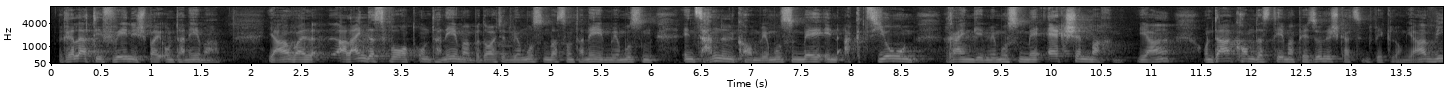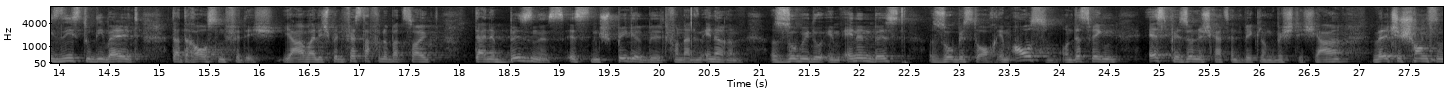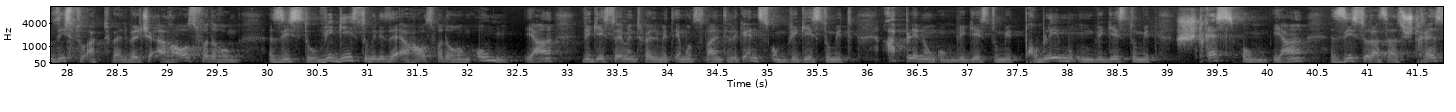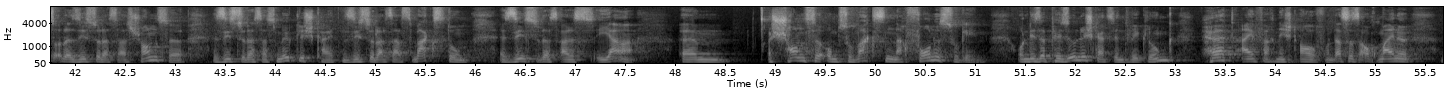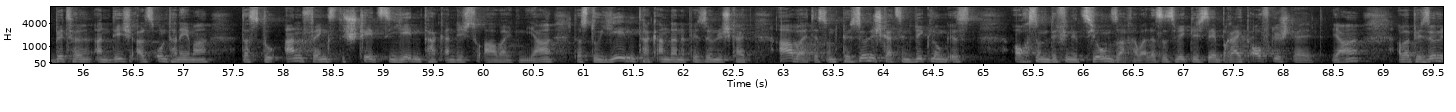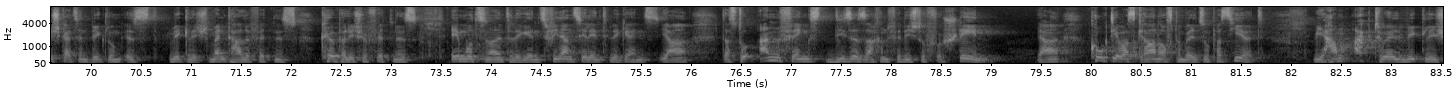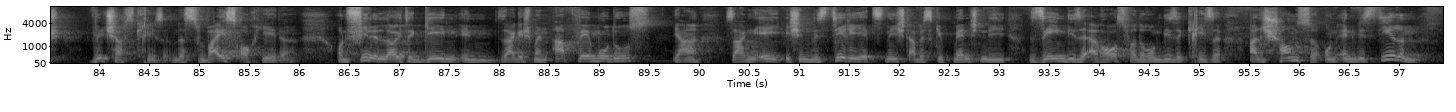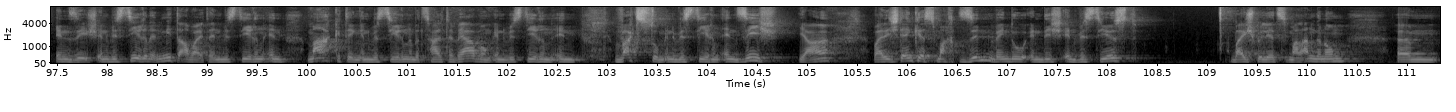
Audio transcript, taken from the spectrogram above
relativ wenig bei Unternehmer. Ja, weil allein das Wort Unternehmer bedeutet, wir müssen was unternehmen, wir müssen ins Handeln kommen, wir müssen mehr in Aktion reingehen, wir müssen mehr Action machen. Ja, und da kommt das Thema Persönlichkeitsentwicklung. Ja, wie siehst du die Welt da draußen für dich? Ja, weil ich bin fest davon überzeugt, Deine Business ist ein Spiegelbild von deinem Inneren. So wie du im Innen bist, so bist du auch im Außen. Und deswegen ist Persönlichkeitsentwicklung wichtig. Ja? Welche Chancen siehst du aktuell? Welche Herausforderungen siehst du? Wie gehst du mit dieser Herausforderung um? Ja? Wie gehst du eventuell mit emotionaler Intelligenz um? Wie gehst du mit Ablehnung um? Wie gehst du mit Problemen um? Wie gehst du mit Stress um? Ja? Siehst du das als Stress oder siehst du das als Chance? Siehst du das als Möglichkeiten? Siehst du das als Wachstum? Siehst du das als, ja, ähm, Chance, um zu wachsen, nach vorne zu gehen. Und diese Persönlichkeitsentwicklung hört einfach nicht auf. Und das ist auch meine Bitte an dich als Unternehmer, dass du anfängst, stets jeden Tag an dich zu arbeiten. Ja, dass du jeden Tag an deiner Persönlichkeit arbeitest. Und Persönlichkeitsentwicklung ist auch so eine Definitionssache, weil das ist wirklich sehr breit aufgestellt. Ja? Aber Persönlichkeitsentwicklung ist wirklich mentale Fitness, körperliche Fitness, emotionale Intelligenz, finanzielle Intelligenz. Ja? Dass du anfängst, diese Sachen für dich zu verstehen. Ja? Guck dir, was gerade auf der Welt so passiert. Wir haben aktuell wirklich Wirtschaftskrise und das weiß auch jeder. Und viele Leute gehen in, sage ich mal, in Abwehrmodus ja, sagen, ey, ich investiere jetzt nicht, aber es gibt Menschen, die sehen diese Herausforderung, diese Krise als Chance und investieren in sich, investieren in Mitarbeiter, investieren in Marketing, investieren in bezahlte Werbung, investieren in Wachstum, investieren in sich, ja, weil ich denke, es macht Sinn, wenn du in dich investierst. Beispiel jetzt mal angenommen, ähm,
